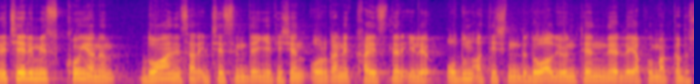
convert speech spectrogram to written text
Reçelimiz Konya'nın Doğanhisar ilçesinde yetişen organik kayısılar ile odun ateşinde doğal yöntemlerle yapılmaktadır.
